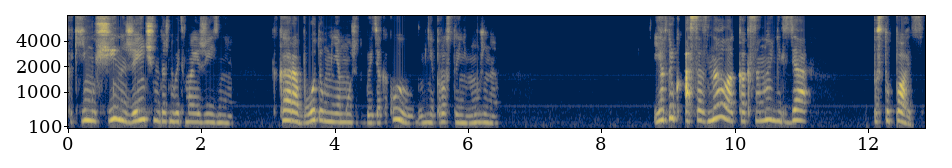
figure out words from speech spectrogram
какие мужчины, женщины должны быть в моей жизни, какая работа у меня может быть, а какую мне просто не нужно. Я вдруг осознала, как со мной нельзя поступать,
